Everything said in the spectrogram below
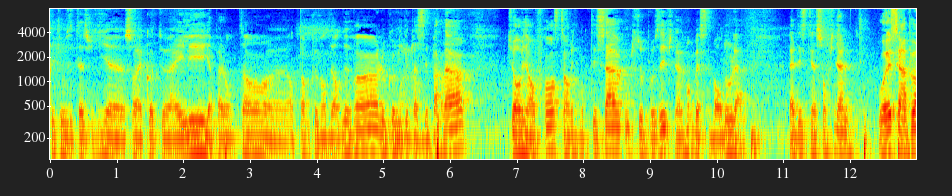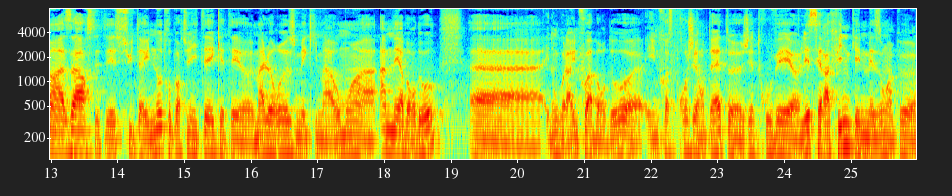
Tu étais aux États-Unis euh, sur la côte euh, à il n'y a pas longtemps euh, en tant que vendeur de vin. Le Covid est passé par là. Tu reviens en France, tu as envie de monter ça. Où te poser finalement ben, C'est Bordeaux la, la destination finale. Ouais, c'est un peu un hasard. C'était suite à une autre opportunité qui était euh, malheureuse, mais qui m'a au moins amené à Bordeaux. Et donc voilà, une fois à Bordeaux et une fois ce projet en tête, j'ai trouvé les Séraphines, qui est une maison un peu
